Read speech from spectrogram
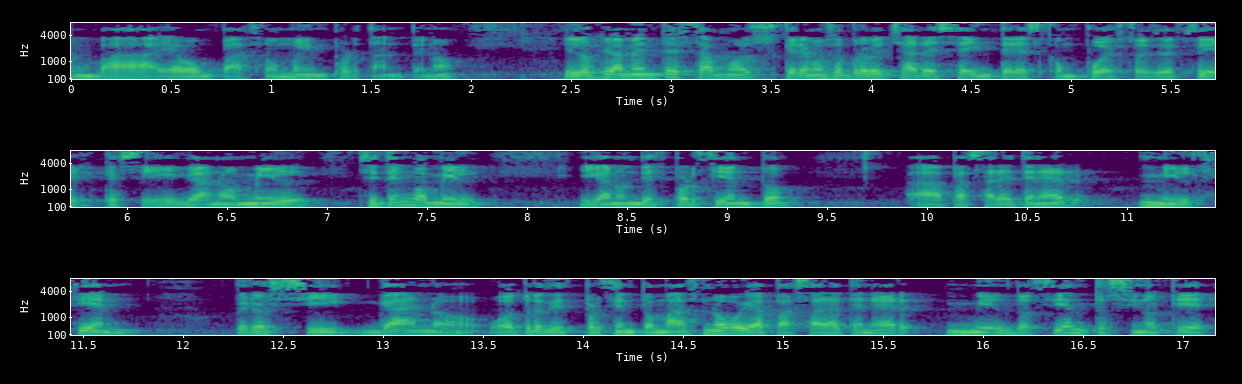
va, va un paso muy importante, ¿no? Y lógicamente estamos, queremos aprovechar ese interés compuesto, es decir, que si gano mil, si tengo mil y gano un 10%, a pasaré a tener 1100. Pero si gano otro 10% más, no voy a pasar a tener 1200, sino que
